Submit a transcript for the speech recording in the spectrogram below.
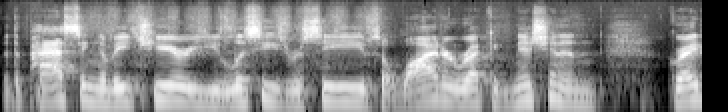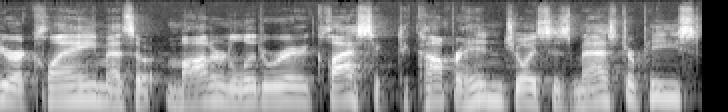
With the passing of each year, Ulysses receives a wider recognition and greater acclaim as a modern literary classic. To comprehend Joyce's masterpiece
